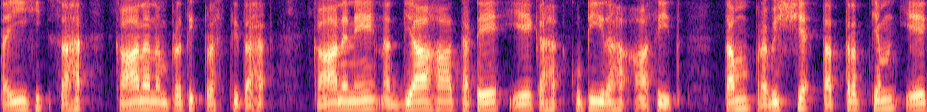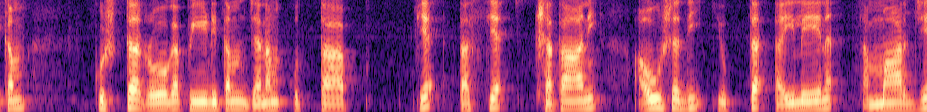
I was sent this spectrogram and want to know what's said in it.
तैः सह काननं प्रति प्रस्थितः। कानने नद्याः तटे एकः कुटीरः आसीत् तं प्रविश्य तत्रत्यम् एकं कुष्ठरोगपीडितं जनम् उत्थाप्य तस्य क्षतानि औषधियुक्ततैलेन सम्मार्ज्य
